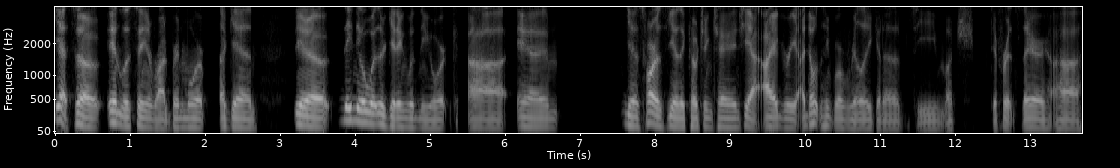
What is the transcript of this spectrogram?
Yeah, so in listening to Rod Brind'Amour again, you know, they know what they're getting with New York. Uh and yeah, as far as you know the coaching change, yeah, I agree. I don't think we're really gonna see much difference there. Uh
